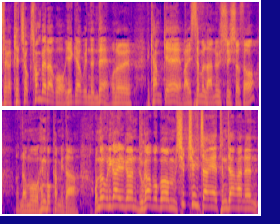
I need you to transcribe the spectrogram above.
제가 개척 선배라고 얘기하고 있는데 오늘 이렇게 함께 말씀을 나눌 수 있어서 너무 행복합니다. 오늘 우리가 읽은 누가복음 17장에 등장하는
